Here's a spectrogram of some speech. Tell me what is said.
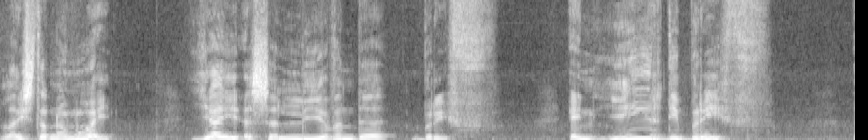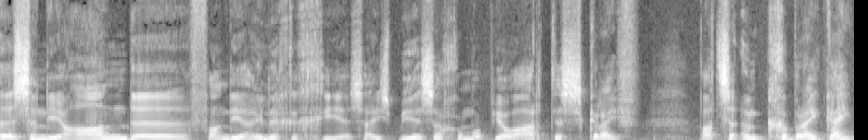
luister nou mooi. Jy is 'n lewende brief. En hierdie brief is in die hande van die Heilige Gees. Hy's besig om op jou hart te skryf. Wat se ink gebruik hy?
